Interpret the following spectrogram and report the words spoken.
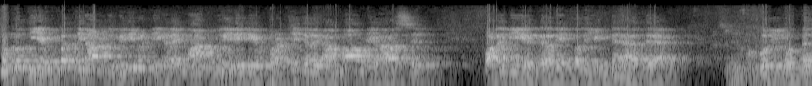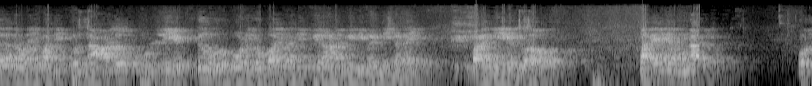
முன்னூத்தி எண்பத்தி நான்கு மிதிவண்டிகளை மாண்பு இதை புரட்சித்தலைவர் அம்மாவுடைய அரசு வழங்கி இருக்கிறது என்பதையும் இந்த நேரத்தில் கூறிக்கொண்டு அதனுடைய மதிப்பு நாலு புள்ளி எட்டு ஒரு கோடி ரூபாய் மதிப்பிலான மிதிவண்டிகளை வழங்கி இருக்கிறோம் மறைந்த முன்னாள் ஒரு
